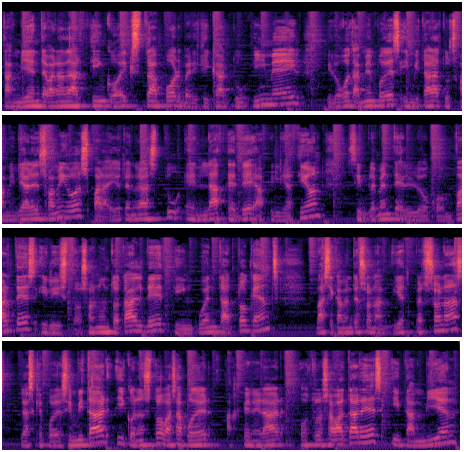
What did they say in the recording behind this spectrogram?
También te van a dar 5 extra por verificar tu email y luego también puedes invitar a tus familiares o amigos. Para ello tendrás tu enlace de afiliación. Simplemente lo compartes y listo. Son un total de 50 tokens. Básicamente son a 10 personas las que puedes invitar y con esto vas a poder generar otros avatares y también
